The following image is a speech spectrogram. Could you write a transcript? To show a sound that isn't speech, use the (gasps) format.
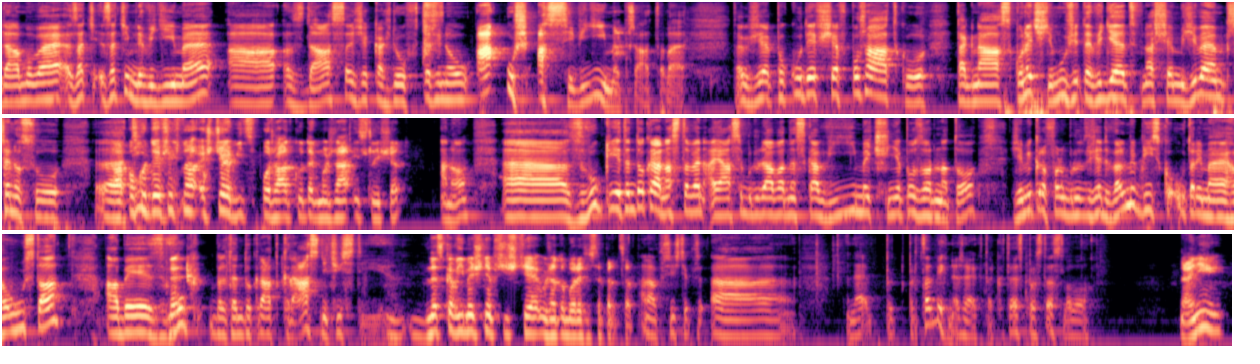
dámové, zatím, zatím nevidíme a zdá se, že každou vteřinou, a už asi vidíme, přátelé. Takže pokud je vše v pořádku, tak nás konečně můžete vidět v našem živém přenosu. A pokud je všechno ještě víc v pořádku, tak možná i slyšet. Ano. Eh, zvuk je tentokrát nastaven a já si budu dávat dneska výjimečně pozor na to, že mikrofon budu držet velmi blízko u tady mého ústa, aby zvuk byl tentokrát krásně čistý. Dneska výjimečně, příště už na to bude se prcat. Ano, příště. Uh, ne, prcat bych neřekl, tak to je prosté slovo. Není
